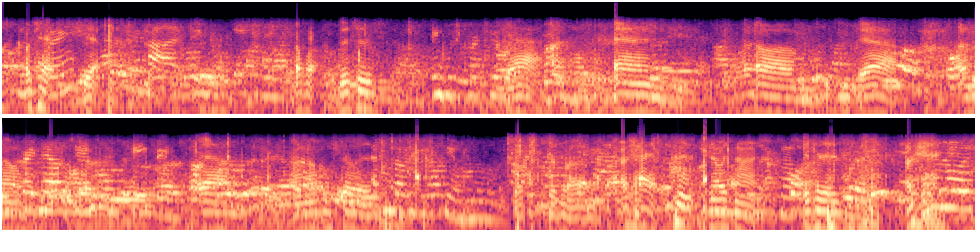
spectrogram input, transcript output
Okay, yeah. Hi. Okay, this is, English cartoon. yeah. And, um, yeah. I don't know. Right now, James is taping. Yeah. I don't know who still is. That's no YouTube. Okay. no, it's not. Yes, it is. Okay.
